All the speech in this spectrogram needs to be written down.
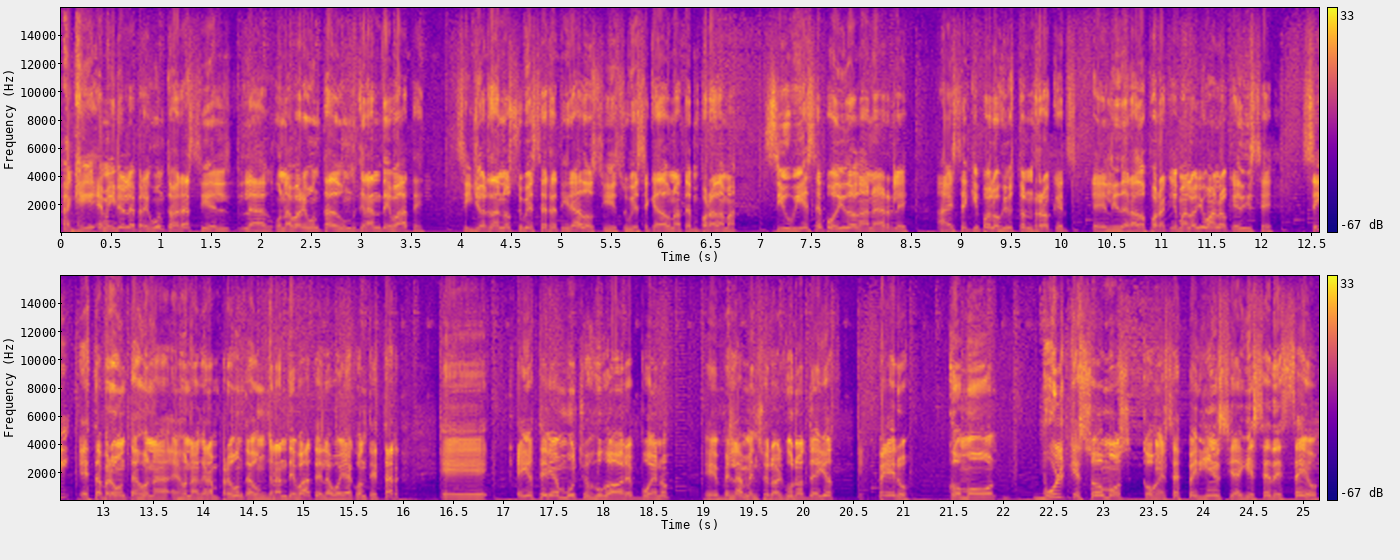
Aquí Emilio le pregunta, ¿verdad? Si el- la- una pregunta de un gran debate. Si Jordan no se hubiese retirado, si se hubiese quedado una temporada más, si hubiese podido ganarle a ese equipo de los Houston Rockets, eh, liderados por aquí Malo Yuan, lo que dice, sí, esta pregunta es una, es una gran pregunta, es un gran debate, la voy a contestar. Eh, ellos tenían muchos jugadores buenos, eh, ¿verdad? Mencionó algunos de ellos, pero como Bull que somos, con esa experiencia y ese deseo,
